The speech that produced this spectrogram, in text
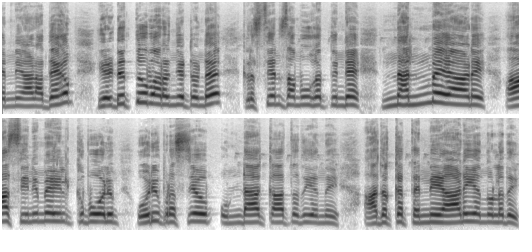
തന്നെയാണ്. അദ്ദേഹം എടുത്തു പറഞ്ഞിട്ടുണ്ട് ക്രിസ്ത്യൻ സമൂഹത്തിന്റെ നന്മയാണ് ആ സിനിമയിൽക്ക് പോലും ഒരു പ്രശ്നവും ഉണ്ടാക്കാത്തത് എന്ന്. അതൊക്കെ തന്നെയാണ് എന്നുള്ളത്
